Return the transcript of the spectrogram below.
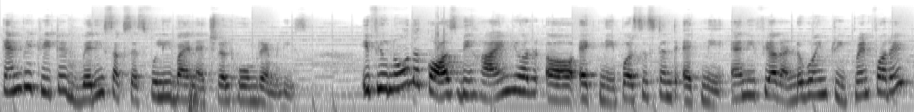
can be treated very successfully by natural home remedies. If you know the cause behind your uh, acne, persistent acne, and if you are undergoing treatment for it,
